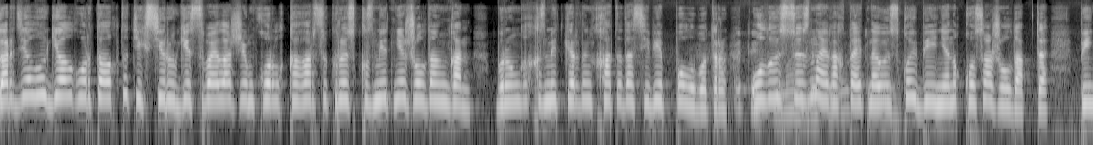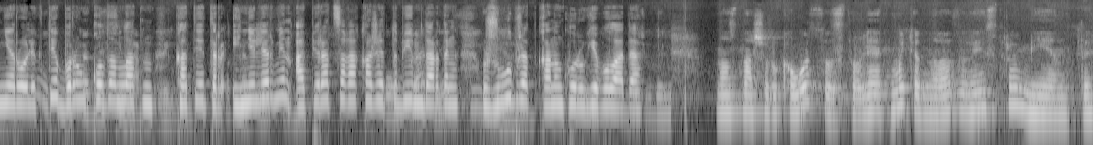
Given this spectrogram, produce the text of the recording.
Кардиологиялық орталықты тексеруге сыбайлас жемқорлыққа қарсы күрес қызметіне жолданған. Бұрынғы қызметкердің хаты да себеп болып отыр. Ол өз сөзін айғақтайтын әуесқой бейнені қоса жолдапты. Бейне роликте бұрын қолданылатын катетер, инелер мен операцияға қажетті бұйымдардың жуылып жатқанын көруге болады. Нас наше руководство заставляет мыть одноразовые инструменты.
